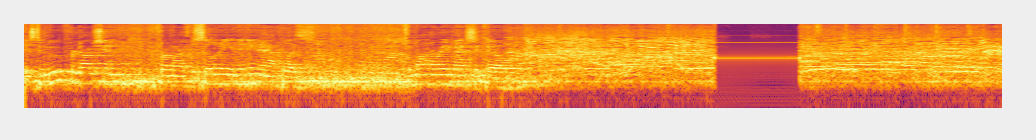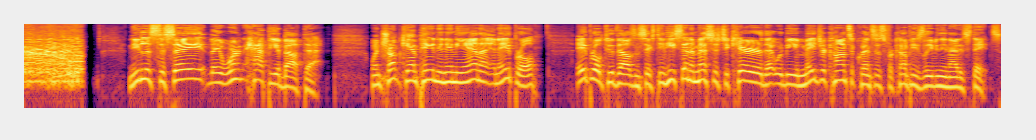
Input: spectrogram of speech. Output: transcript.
is to move production from our facility in Indianapolis to Monterrey, Mexico. Needless to say, they weren't happy about that. When Trump campaigned in Indiana in April, April 2016, he sent a message to Carrier that would be major consequences for companies leaving the United States.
